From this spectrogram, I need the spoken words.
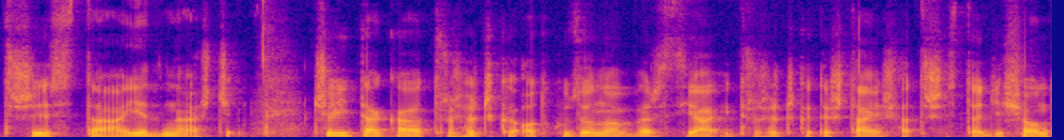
311, czyli taka troszeczkę odchudzona wersja i troszeczkę też tańsza 310.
